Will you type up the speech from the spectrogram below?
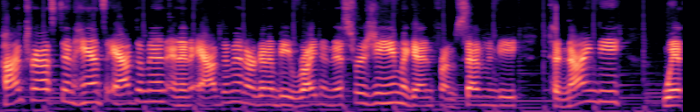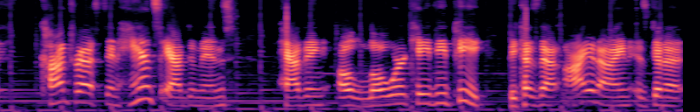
Contrast enhanced abdomen and an abdomen are going to be right in this regime, again from 70 to 90, with contrast enhanced abdomens having a lower KVP because that iodine is going to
